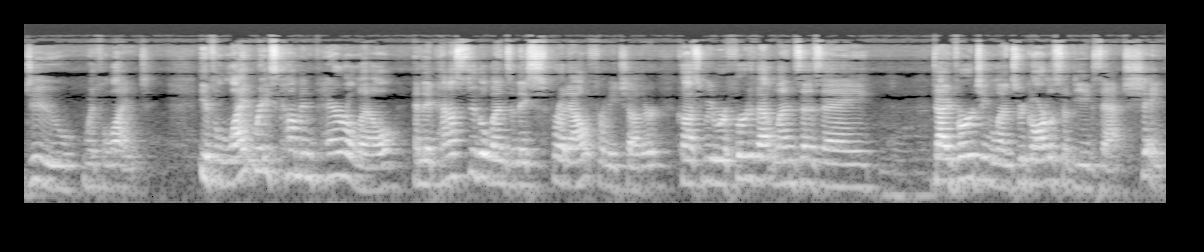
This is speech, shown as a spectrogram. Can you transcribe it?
do with light? If light rays come in parallel and they pass through the lens and they spread out from each other, because we refer to that lens as a diverging lens regardless of the exact shape.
